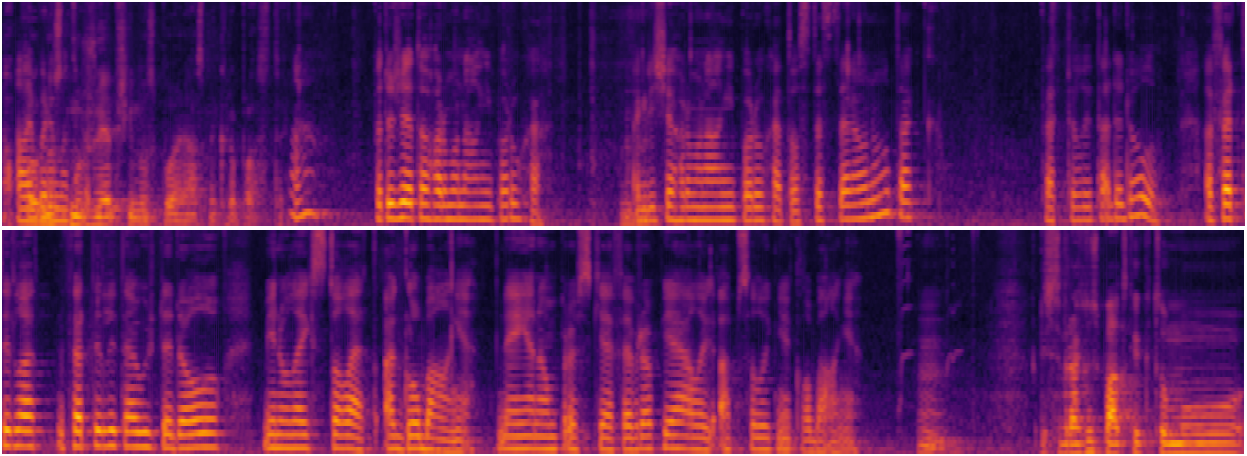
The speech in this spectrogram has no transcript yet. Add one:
A Ale plodnost mužů je přímo spojená s mikroplasty. Ano, protože je to hormonální porucha. Mm-hmm. A když je hormonální porucha testosteronu, tak fertilita jde dolů. A fertilita, fertilita už jde dolů minulých 100 let a globálně. Nejenom prostě v Evropě, ale absolutně globálně. Hmm. Když se vrátím zpátky k tomu,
